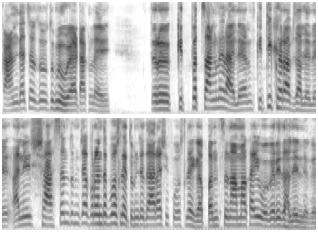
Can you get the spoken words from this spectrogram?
कांद्याचा जो तुम्ही वेळा टाकला आहे तर कितपत चांगलं राहिलं आहे आणि किती खराब झालेलं आहे? आणि शासन तुमच्यापर्यंत पोहोचलंय? तुमच्या दाराशी पोहोचलंय का? पंचनामा काही वगैरे झालेलं का?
